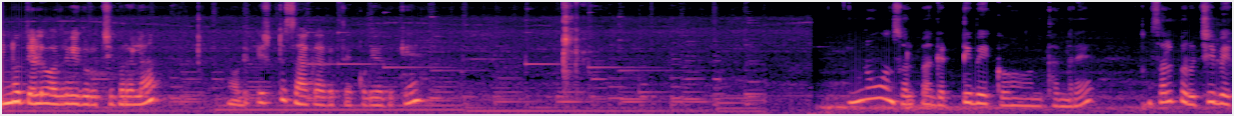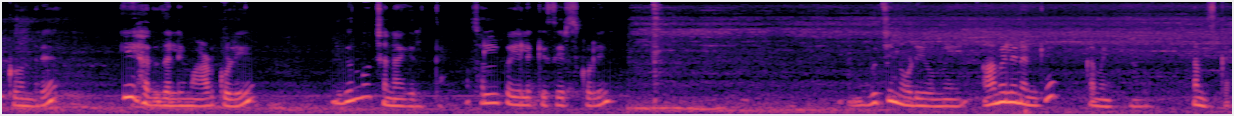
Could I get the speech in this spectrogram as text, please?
ಇನ್ನೂ ತೆಳುವಾದರೆ ಇದು ರುಚಿ ಬರಲ್ಲ. ನೋಡಿ, ಇಷ್ಟು ಸಾಕಾಗುತ್ತೆ ಕುಡಿಯೋದಕ್ಕೆ. ಇನ್ನೂ ಒಂದು ಸ್ವಲ್ಪ ಗಟ್ಟಿ ಬೇಕು ಅಂತಂದರೆ ಸ್ವಲ್ಪ ರುಚಿ ಬೇಕು ಅಂದರೆ ಈ ಹದದಲ್ಲಿ ಮಾಡ್ಕೊಳ್ಳಿ. ಇದನ್ನು ಚೆನ್ನಾಗಿರುತ್ತೆ. ಸ್ವಲ್ಪ ಏಲಕ್ಕಿ ಸೇರಿಸ್ಕೊಳ್ಳಿ. ರುಚಿ ನೋಡಿ ಒಮ್ಮೆ. ಆಮೇಲೆ ನನಗೆ ಕಮೆಂಟ್ ಮಾಡಿ. ನಮಸ್ಕಾರ.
